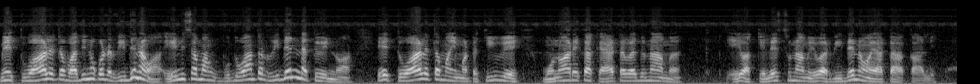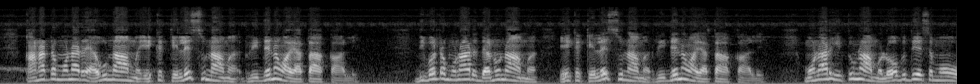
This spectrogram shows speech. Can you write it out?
මේ තුවාලෙට වදිනකොට රිදෙනවා. ඒ නිසා මම බුදුහාන්තර රිදෙන්නේ නැතුව ඉන්නවා. ඒ තුවාලේ තමයි මට කිව්වේ මොනවාර එකක් ඈට වැදුනාම ඒවා කෙලෙස් වුනාම ඒවා රිදෙනවා යටා කාලේ. කනට මොනාර ඇවුනාම ඒක කෙලෙස් වුනාම රිදෙනවා යථා කාලේ. දිවට මොනාර දැනුනාම ඒක කෙලෙස් වුනාම රිදෙනවා යථා කාලේ. මොනාර හිතුනාම ලෝභ දේශ මොහ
